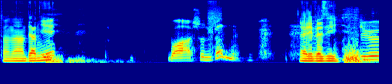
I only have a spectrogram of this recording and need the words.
t'en as un dernier? Bon, Sean Penn, Allez, vas-y. si tu veux.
